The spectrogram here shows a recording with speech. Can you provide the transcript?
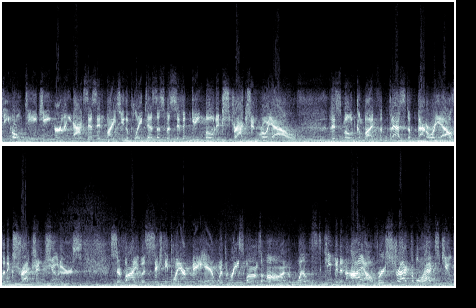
The OTG Early Access invites you to playtest a specific game mode, Extraction Royale. This mode combines the best of Battle Royales and extraction shooters. Survive a 60-player mayhem with respawns on, whilst keeping an eye out for extractable hex cubes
